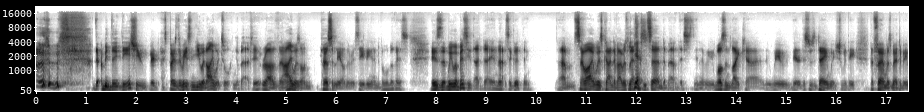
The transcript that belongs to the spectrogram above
I mean, the, the issue, I suppose, the reason you and I were talking about it rather than I was on personally on the receiving end of all of this is that we were busy that day, and that's a good thing. Um, so I was kind of I was less Yes. concerned about this. You know, it wasn't like uh, we you know, this was a day in which the the firm was meant to be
